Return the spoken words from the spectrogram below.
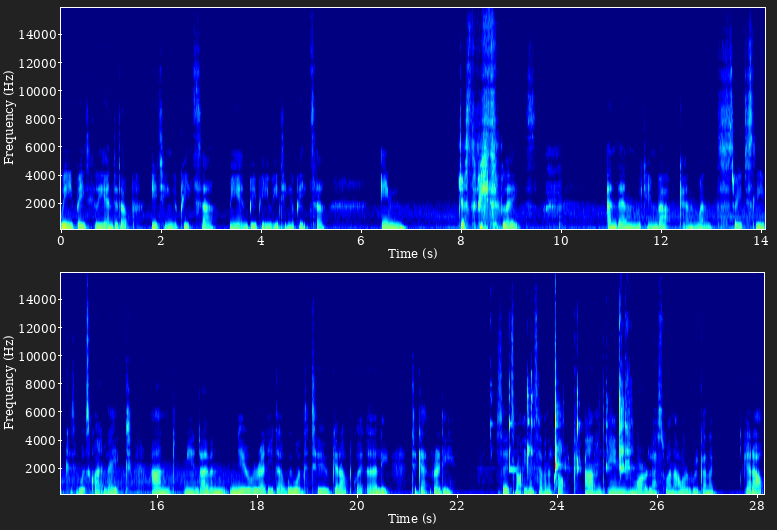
We basically ended up eating a pizza, me and Bibi were eating a pizza in just a pizza place. And then we came back and went straight to sleep because it was quite late and me and Ivan knew already that we wanted to get up quite early to get ready so it's not even seven o'clock and in more or less one hour we're gonna get out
